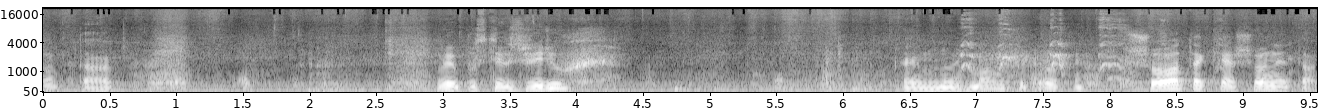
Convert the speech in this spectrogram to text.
От так. Випустив звірюх. Хай мнуть мамку трохи. Що таке, що не так?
